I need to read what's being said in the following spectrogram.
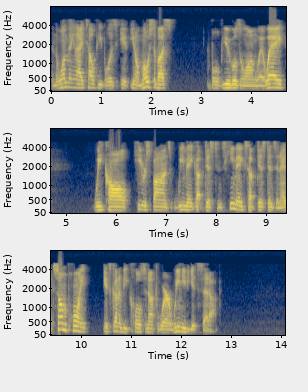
And the one thing that I tell people is if, you know, most of us, bull bugles a long way away, we call, he responds, we make up distance, he makes up distance, and at some point, it's going to be close enough to where we need to get set up.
